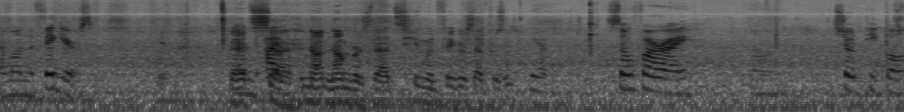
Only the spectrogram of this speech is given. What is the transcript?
I'm on the figures. That's And uh, not numbers. That's human figures, I presume. Yeah. So far, I showed people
